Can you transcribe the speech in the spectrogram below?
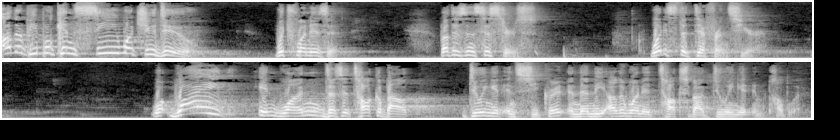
other people can see what you do. Which one is it? Brothers and sisters, what is the difference here? Why in one does it talk about doing it in secret, and then the other one it talks about doing it in public?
